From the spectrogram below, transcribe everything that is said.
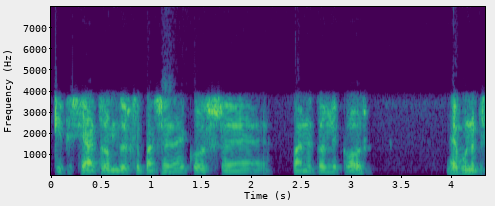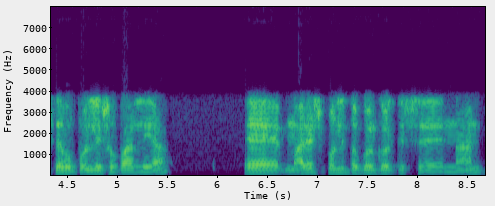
Κηφισιά Τρόμητος και Πανσεραϊκός ε, Πανετολικός. Έχουν πιστεύω πολύ ισοπαλία. Ε, μ' αρέσει πολύ το γκολ γκολ της ε, Ναντ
